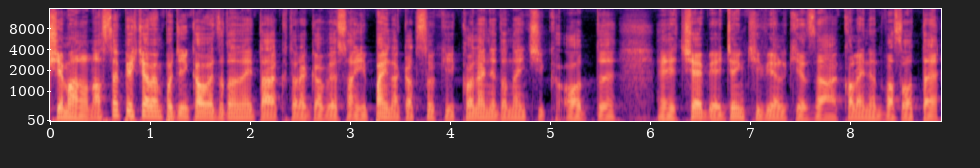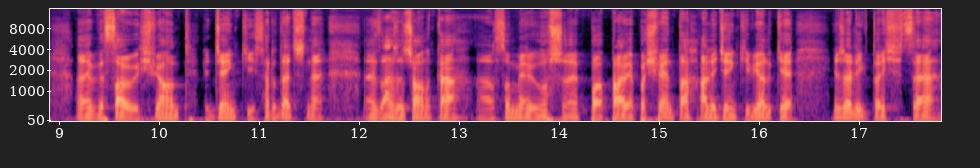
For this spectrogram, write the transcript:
Siemano, na wstępie chciałem podziękować za donata, którego wysłał mi Pajna Katsuki, kolejny donacik od e, Ciebie, dzięki wielkie za kolejne dwa złote e, wesołych świąt, dzięki serdeczne e, za życzonka, w sumie już po, prawie po świętach, ale dzięki wielkie. Jeżeli ktoś chce,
